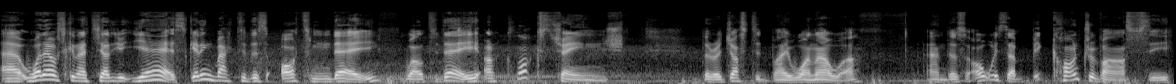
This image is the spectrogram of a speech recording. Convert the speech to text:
Uh, what else can I tell you? Yes, getting back to this autumn day, well, today our clocks change. They're adjusted by one hour and there's always a big controversy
